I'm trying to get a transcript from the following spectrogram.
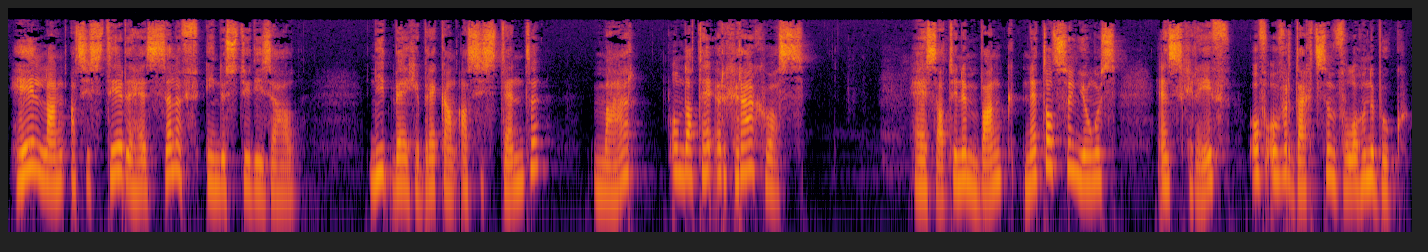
Heel lang assisteerde hij zelf in de studiezaal, niet bij gebrek aan assistenten, maar omdat hij er graag was. Hij zat in een bank, net als zijn jongens, en schreef of overdacht zijn volgende boek.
